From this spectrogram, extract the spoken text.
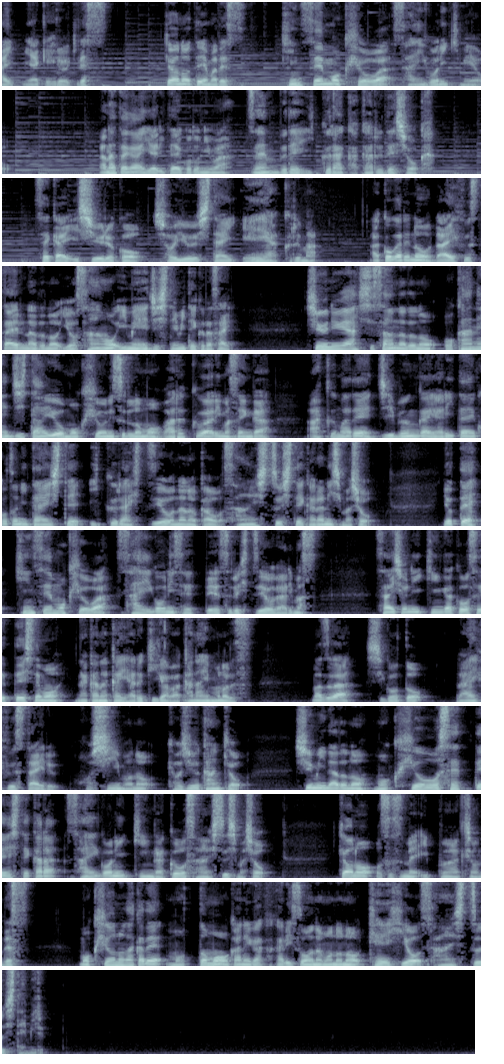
はい、三宅博之です。今日のテーマです。金銭目標は最後に決めよう。あなたがやりたいことには全部でいくらかかるでしょうか？世界一周旅行、所有したい家や車、憧れのライフスタイルなどの予算をイメージしてみてください。収入や資産などのお金自体を目標にするのも悪くはありませんが、あくまで自分がやりたいことに対していくら必要なのかを算出してからにしましょう。よって、金銭目標は最後に設定する必要があります。最初に金額を設定してもなかなかやる気が湧かないものです。まずは仕事、ライフスタイル、欲しいもの、居住環境、趣味などの目標を設定してから最後に金額を算出しましょう。今日のおすすめ1分アクションです。目標の中で最もお金がかかりそうなものの経費を算出してみる。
